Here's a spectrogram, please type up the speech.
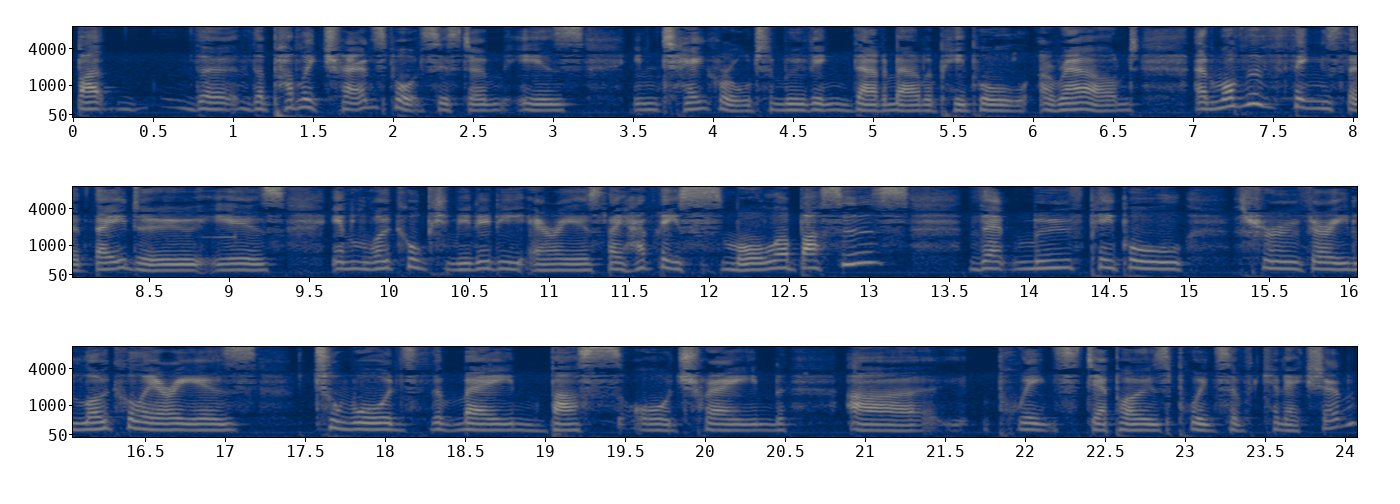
but the the public transport system is integral to moving that amount of people around. And one of the things that they do is in local community areas, they have these smaller buses that move people through very local areas towards the main bus or train uh, points, depots, points of connection.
